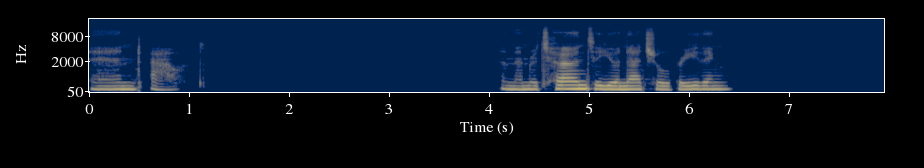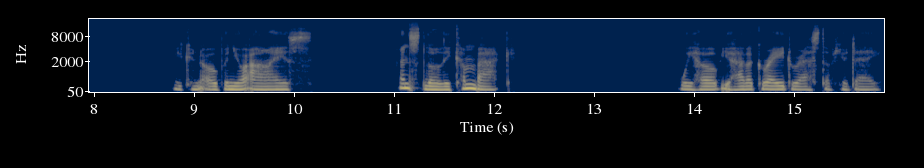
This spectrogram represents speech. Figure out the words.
and out. And then return to your natural breathing. You can open your eyes and slowly come back. We hope you have a great rest of your day.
